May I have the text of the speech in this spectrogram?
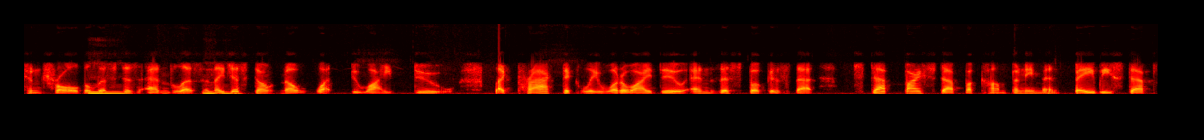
control. The list mm-hmm. is endless, and they mm-hmm. just don't know what do I do, like practically what do I do. And this book is that step by step accompaniment, baby steps,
